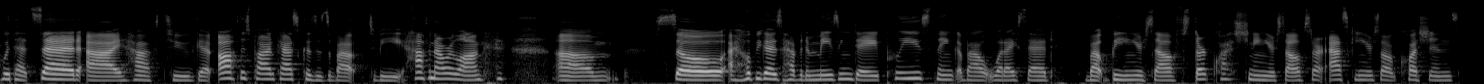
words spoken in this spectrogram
with that said, I have to get off this podcast because it's about to be half an hour long. um, so, I hope you guys have an amazing day. Please think about what I said about being yourself. Start questioning yourself. Start asking yourself questions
